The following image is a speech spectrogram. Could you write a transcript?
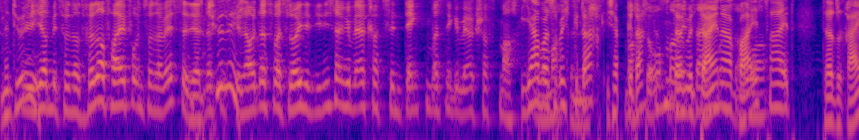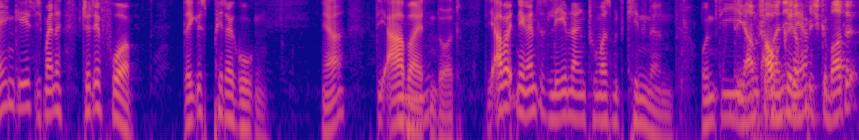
Natürlich. hier mit so einer Trillerpfeife und so einer Weste. Ja, das ist genau das, was Leute, die nicht in der Gewerkschaft sind, denken, was eine Gewerkschaft macht. Ja, aber was habe ich gedacht? nicht. Ich habe gedacht, dass du da mit deiner muss, Weisheit da reingehst. Ich meine, stell dir vor, da gibt es Pädagogen, ja, die arbeiten Mhm. dort. Die arbeiten ihr ganzes Leben lang, tun was mit Kindern. Und die, Die haben schon mal nicht auf mich gewartet,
